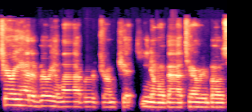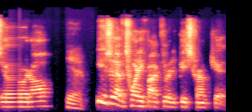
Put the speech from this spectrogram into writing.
Terry had a very elaborate drum kit, you know, about Terry Bozzio at all. Yeah. He usually have a 25, 30 piece drum kit.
